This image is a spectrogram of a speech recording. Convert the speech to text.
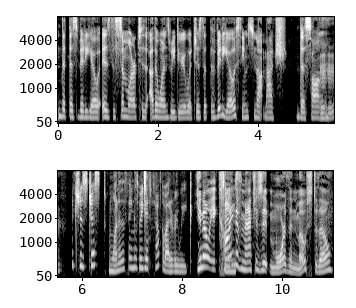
that this video is the similar to the other ones we do which is that the video seems to not match the song Mm-hmm. which is just one of the things we get to talk about every week You know, it kind Seems- of matches it more than most, though,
